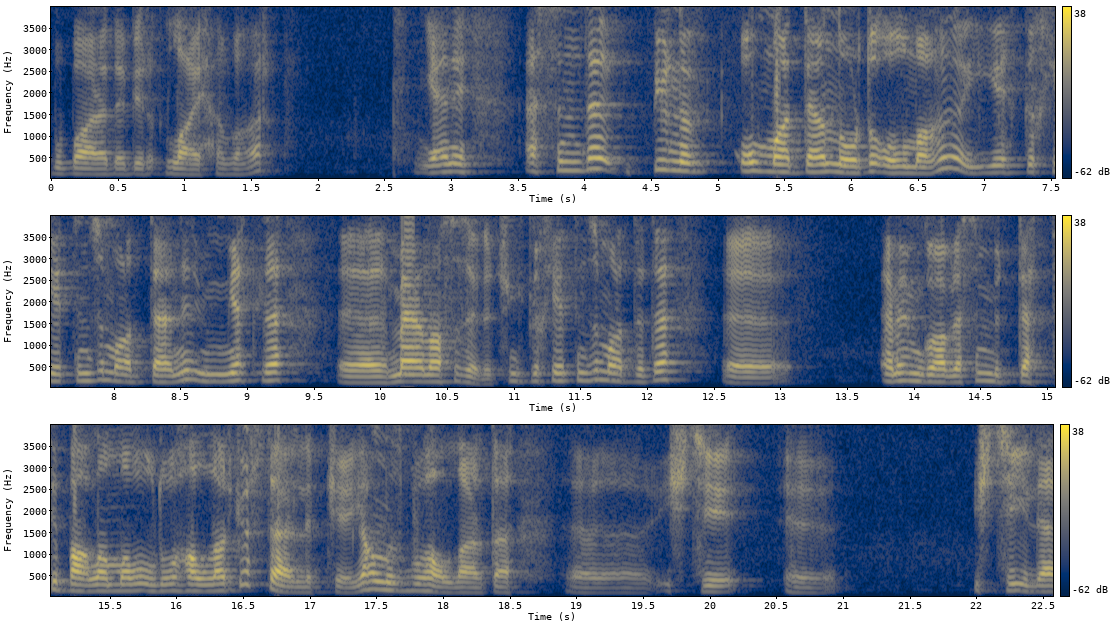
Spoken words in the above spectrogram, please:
bu barədə bir layihə var. Yəni əslində bir növ o maddənin orada olmağı 47-ci maddənin ümumiyyətlə e, mənasız edir. Çünki 47-ci maddədə e, əmək müqaviləsinin müddətli bağlanmalı olduğu hallar göstərilib ki, yalnız bu hallarda e, işçi e, işçi ilə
